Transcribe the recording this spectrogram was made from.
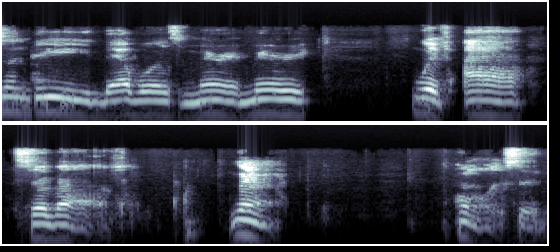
Indeed. That was Mary Mary with I Survive. Now, hold on a second.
